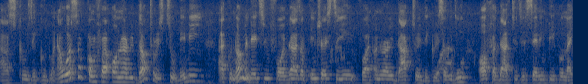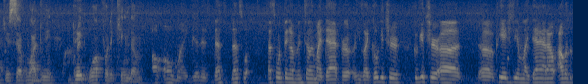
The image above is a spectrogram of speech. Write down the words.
our school is a good one. And we also confer honorary doctorates too. Maybe I could nominate you for if that's of interest to you for an honorary doctorate degree. Wow. So we do offer that to, to certain people like yourself who are doing great work for the kingdom. Oh, oh my goodness. That's that's what that's one thing I've been telling my dad for he's like, go get your go get your uh, uh, PhD. I'm like, Dad, I, I would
